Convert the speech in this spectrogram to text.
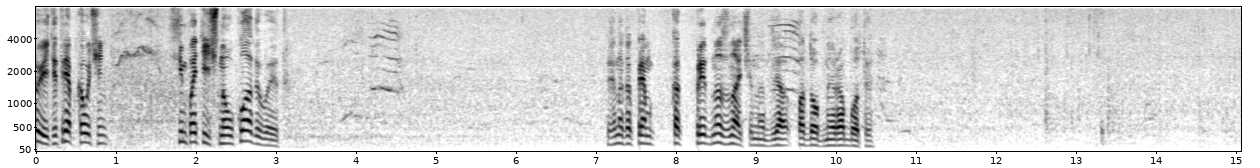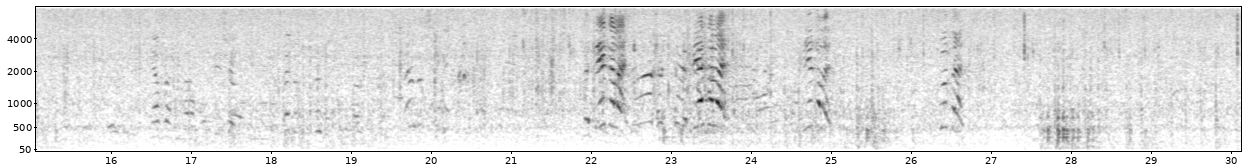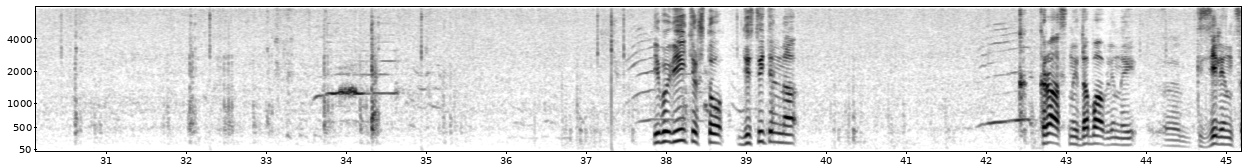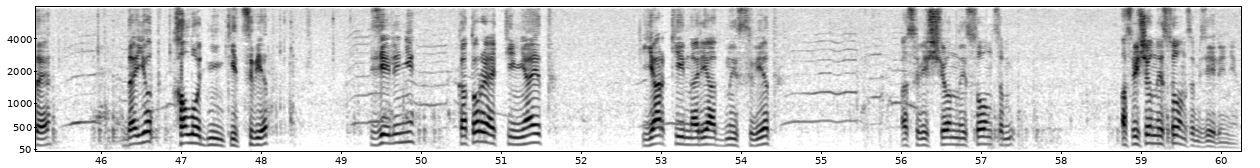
Вы видите, тряпка очень симпатично укладывает. Она как прям как предназначена для подобной работы. И вы видите, что действительно красный, добавленный э, к зеленце, дает холодненький цвет зелени, который оттеняет яркий нарядный свет, освещенный солнцем, освещенный солнцем зелени.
